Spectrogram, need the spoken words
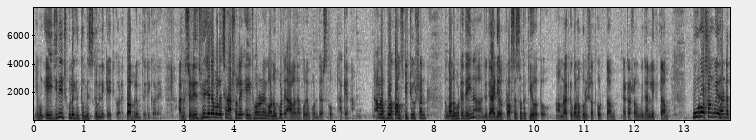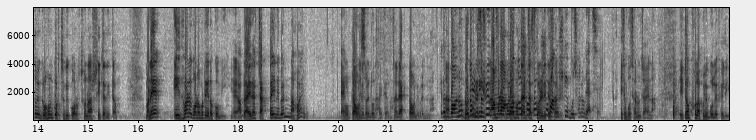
এবং এই জিনিসগুলো কিন্তু মিসকমিউনিকেট করে প্রবলেম তৈরি করে। আর মিস্টার রিজভি যেটা বলেছেন আসলে এই ধরনের গণভোটে আলাদা করে ভোট দেওয়ার স্কোপ থাকে না। আমরা পুরো কনস্টিটিউশন গণভোটে দেই না। যদি আইডিয়াল প্রসেস হতো কি হতো? আমরা একটা গণপরিষদ করতাম একটা সংবিধান লিখতাম। পুরো সংবিধানটা তুমি গ্রহণ করছ কি করছ না সেটা দিতাম। মানে এই ধরনের গণভোট এরকমই। আপনি আইদার চারটাই নেবেন না হয় একটাও নেবেন না। থাকে না। নাহলে একটাও নেবেন না। কিন্তু না, গণভোটের note of dissent বিষয়বস্তু আমরা আমাদের মতো অ্যাডজাস্ট করে নিতে পারি। মানুষকে বোঝানো গেছে? এটা বোঝানো যায় না। এটাও খোলাখুলি বলে ফেলি।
